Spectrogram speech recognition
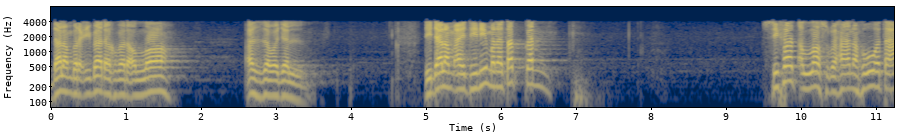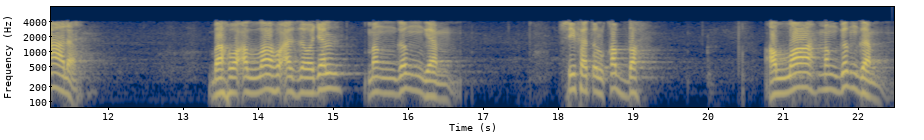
dalam beribadah kepada Allah Azza wa Jalla. Di dalam ayat ini menetapkan sifat Allah Subhanahu wa taala. Bahwa Allah Azza wa Jal menggenggam sifatul qabdah. Allah menggenggam.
